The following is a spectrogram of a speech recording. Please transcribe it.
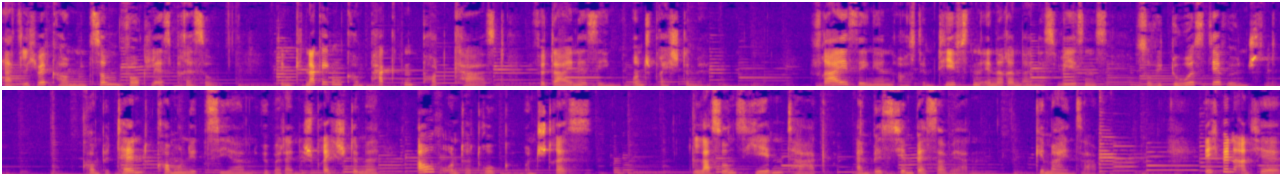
Herzlich willkommen zum Vocal Espresso, dem knackigen, kompakten Podcast für deine Sing- und Sprechstimme. Frei singen aus dem tiefsten Inneren deines Wesens, so wie du es dir wünschst. Kompetent kommunizieren über deine Sprechstimme, auch unter Druck und Stress. Lass uns jeden Tag ein bisschen besser werden. Gemeinsam. Ich bin Antje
